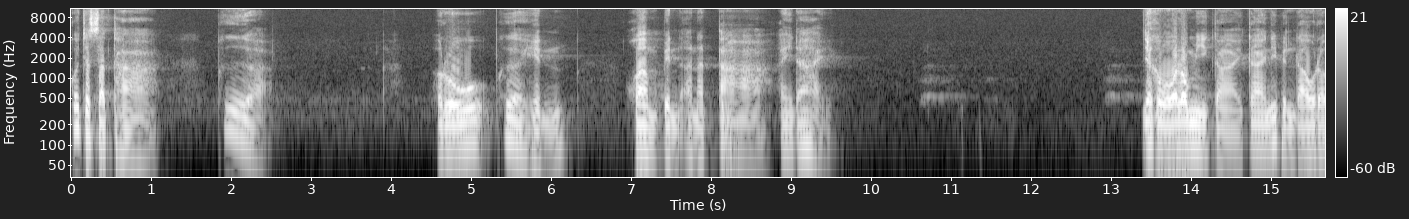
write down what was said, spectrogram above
ก็จะศรัทธาเพื่อรู้เพื่อเห็นความเป็นอนัตตาให้ได้ อย่าเขาบอกว่าเรามีกาย กายนี้เป็นเราเรา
